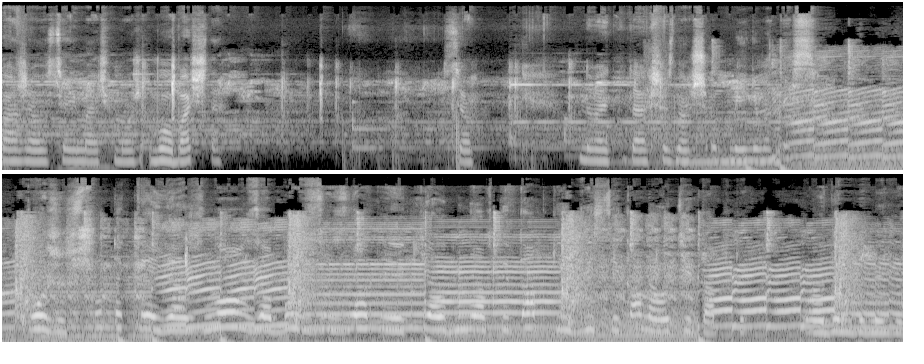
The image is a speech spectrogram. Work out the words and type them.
покаже ось цей меч. Може. Во, бачите? Все. Давайте далі значить обмінюватись. Боже, що таке? Я знов забув зняти, як я обміняв ці тапки і 200к на оті тапки. Один до ноги.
